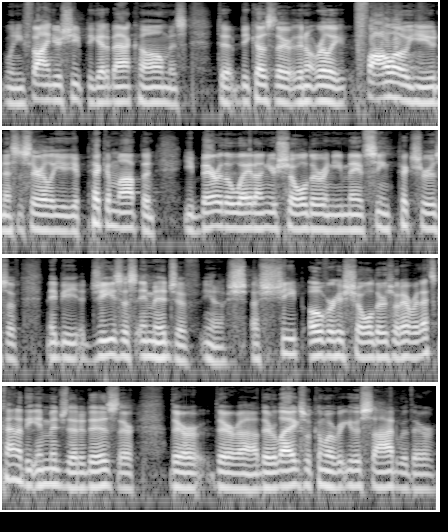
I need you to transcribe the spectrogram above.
when you find your sheep to get it back home is to, because they don't really follow you necessarily, you, you pick them up and you bear the weight on your shoulder. And you may have seen pictures of maybe a Jesus image of you know, a sheep over his shoulders, whatever. That's kind of the image that it is. Their, their, their, uh, their legs will come over either side with their,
